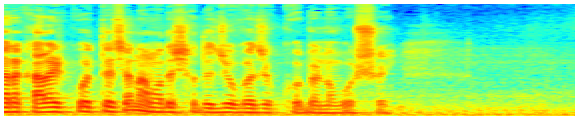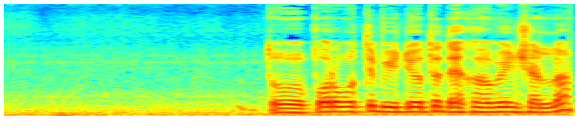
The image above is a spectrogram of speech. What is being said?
যারা কালেক্ট করতে চান, আমাদের সাথে যোগাযোগ করবেন অবশ্যই। তো পরবর্তী ভিডিওতে দেখা হবে ইনশাল্লাহ।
